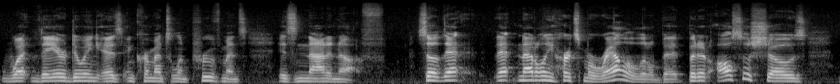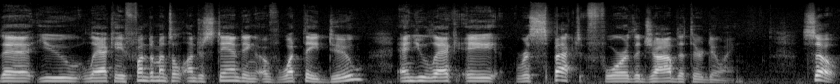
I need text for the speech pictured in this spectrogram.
what they are doing as incremental improvements is not enough. So that that not only hurts morale a little bit, but it also shows that you lack a fundamental understanding of what they do and you lack a respect for the job that they're doing. So,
